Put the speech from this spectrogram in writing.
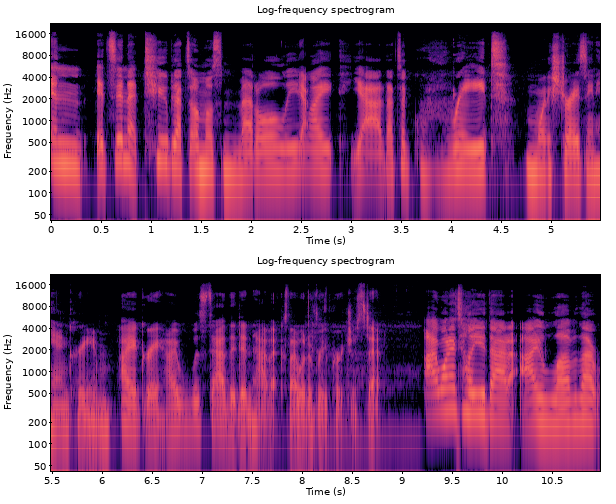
And it's in a tube that's almost metally like. Yeah, that's a great moisturizing hand cream. I agree. I was sad they didn't have it because I would have repurchased it. I want to tell you that I love that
